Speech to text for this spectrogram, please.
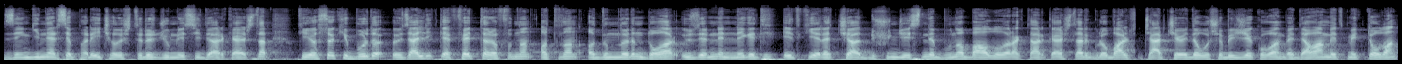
zenginler ise parayı çalıştırır cümlesiydi arkadaşlar. Kiyosaki burada özellikle Fed tarafından atılan adımların dolar üzerine negatif etki yaratacağı düşüncesinde buna bağlı olarak da arkadaşlar global çerçevede oluşabilecek olan ve devam etmekte olan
